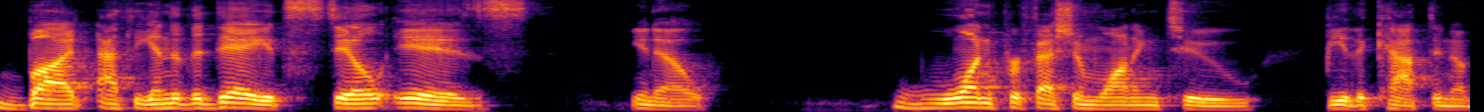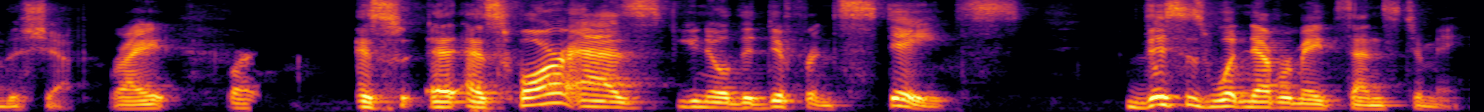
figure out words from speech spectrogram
but at the end of the day it still is you know one profession wanting to be the captain of the ship right? Right. As as far as you know the different states this is what never made sense to me.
